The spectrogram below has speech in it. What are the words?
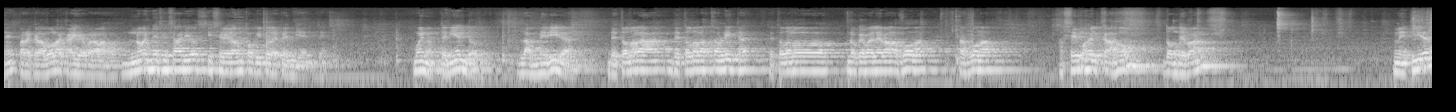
¿eh? para que la bola caiga para abajo. No es necesario si se le da un poquito de pendiente. Bueno, teniendo las medidas de, todas de todas las tablitas, de todo lo, lo que va a elevar las bolas, las bolas, hacemos el cajón donde van metidas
